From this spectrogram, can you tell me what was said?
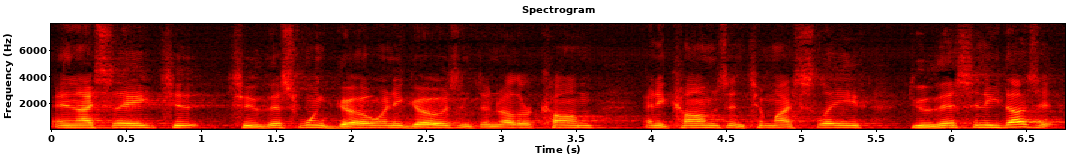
And I say to, to this one, Go, and he goes, and to another, Come, and he comes, and to my slave, Do this, and he does it.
